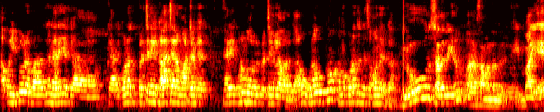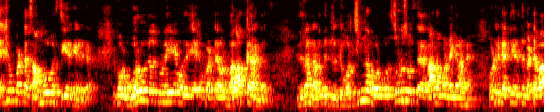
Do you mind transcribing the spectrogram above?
அப்போ இப்போ உள்ள காலத்தில் நிறைய குண பிரச்சனைகள் கலாச்சார மாற்றங்கள் நிறைய குடும்ப உறவு பிரச்சனைகள்லாம் அப்போ உணவுக்கும் நம்ம குணத்துக்கு சம்மந்தம் இருக்கா? நூறு சதவீதம் அஹ், சம்பந்தம் இருக்கு ஏகப்பட்ட சமூக சீர்கேடுகள். இப்போ ஒரு உறவுகளுக்குள்ளேயே ஒரு ஏகப்பட்ட ஒரு பலாத்காரங்கள். இதெல்லாம் நடந்துட்டு இருக்கு. ஒரு சின்ன ஒரு ஒரு சுடு சுடு தாங்க மாட்டேங்கிறாங்க உடனே கத்தி எடுத்து வெட்டவா?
